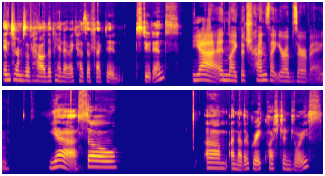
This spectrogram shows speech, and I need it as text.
in terms of how the pandemic has affected students. Yeah, and like the trends that you're observing. Yeah. So um another great question, Joyce.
